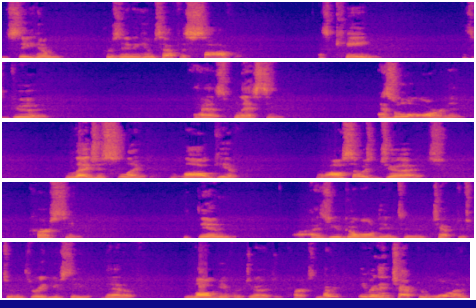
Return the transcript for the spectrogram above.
You see Him presenting Himself as sovereign, as King, as good, as blessing, as Lord and legislator, lawgiver, but also as judge, cursing. But then as you go on into chapters 2 and 3, you see that of lawgiver, judge, and person. But even in chapter 1,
